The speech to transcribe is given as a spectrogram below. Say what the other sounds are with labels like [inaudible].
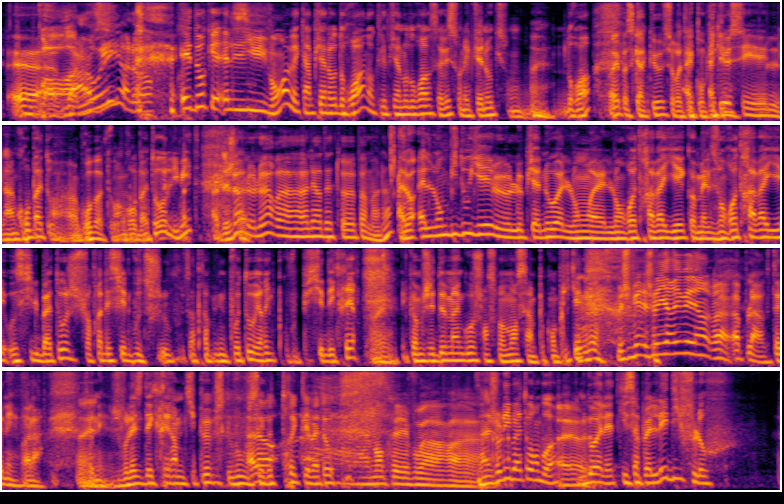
Euh, bah allons-y, oui. alors. Et donc elles y vont avec un piano droit. Donc les pianos droits, vous savez, sont les pianos qui sont Ouais. droits. Oui, parce qu'à queue, ça aurait été À compliqué. queue, c'est un gros bateau. Un gros bateau. Un gros bateau, limite. Ah, déjà, Euh, le leur a l'air d'être pas mal. Hein Alors elles l'ont bidouillé le, le piano, elles l'ont elles l'ont retravaillé comme elles ont retravaillé aussi le bateau. Je suis en train d'essayer de vous, vous attraper une photo, Eric, pour que vous puissiez décrire. Et comme j'ai deux mains gauches en ce moment, c'est un peu compliqué. Mais je vais je vais y arriver. Hein. Voilà, hop là, tenez, voilà. Tenez, je vous laisse décrire un petit peu parce que vous, c'est Alors, votre truc les bateaux. Ah, Montrez voir. euh, un joli bateau en bois, Euh, une goélette qui s'appelle Lady Flo.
